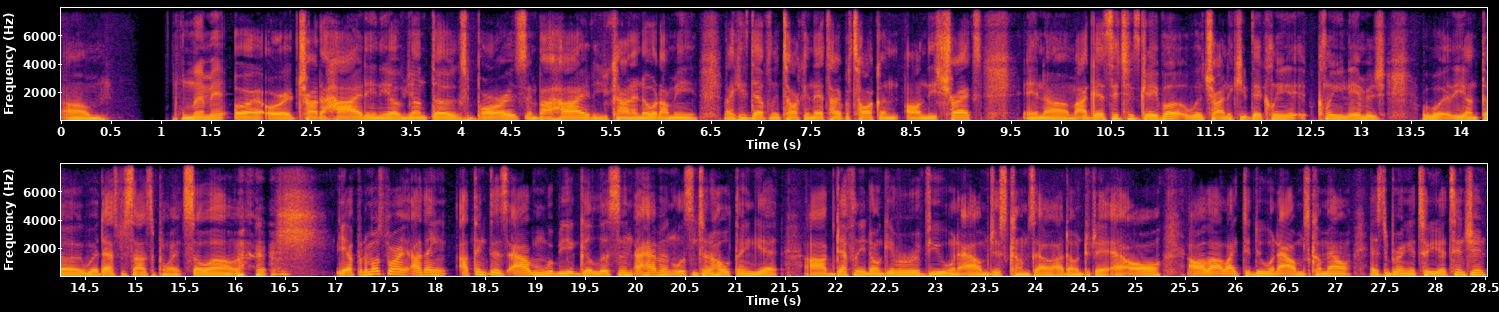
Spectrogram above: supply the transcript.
Um, limit or or try to hide any of Young Thug's bars, and by hide you kind of know what I mean. Like he's definitely talking that type of talk on, on these tracks, and um, I guess it just gave up with trying to keep that clean clean image with Young Thug, but that's besides the point. So um. yeah, for the most part, I think I think this album would be a good listen. I haven't listened to the whole thing yet. Uh, definitely don't give a review when the album just comes out. I don't do that at all. All I like to do when albums come out is to bring it to your attention,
